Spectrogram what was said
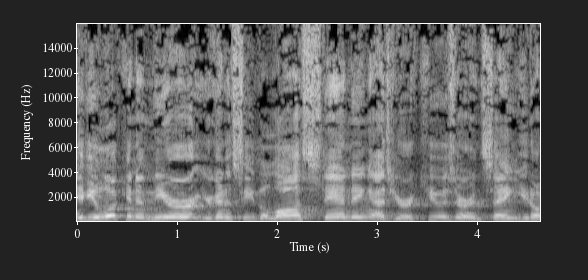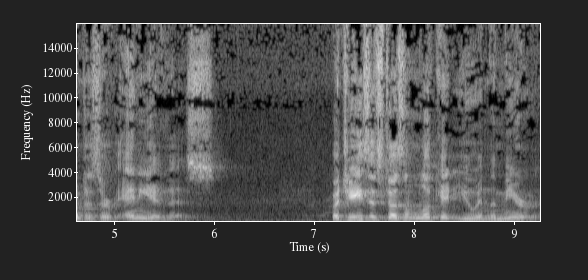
If you look in a mirror, you're going to see the law standing as your accuser and saying you don't deserve any of this. But Jesus doesn't look at you in the mirror.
